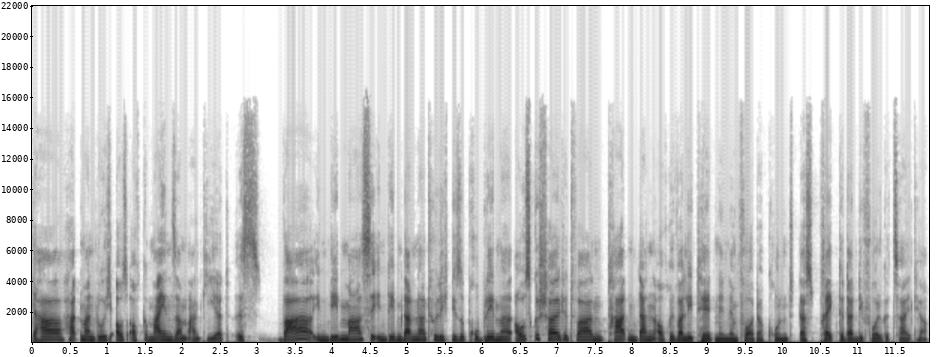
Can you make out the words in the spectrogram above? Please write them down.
Da hat man durchaus auch gemeinsam agiert. Es war in dem Maße, in dem dann natürlich diese Probleme ausgeschaltet waren, traten dann auch Rivalitäten in den Vordergrund. Das prägte dann die Folgezeit, ja.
